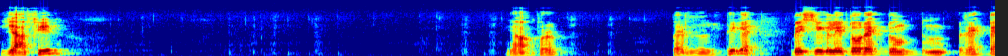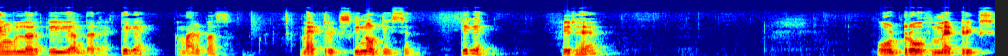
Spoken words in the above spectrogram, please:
या फिर यहाँ पर पैरेलल ठीक है? बेसिकली तो रेक्टेंगुलर के अंदर है, ठीक है? हमारे पास मैट्रिक्स की नोटेशन ठीक है? फिर है order of matrix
